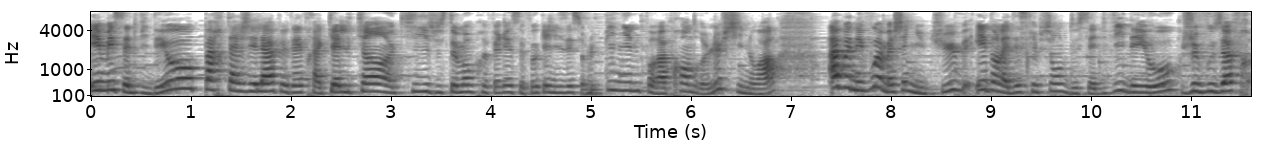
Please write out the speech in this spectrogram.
Aimez cette vidéo, partagez-la peut-être à quelqu'un qui justement préférait se focaliser sur le pinyin pour apprendre le chinois. Abonnez-vous à ma chaîne YouTube et dans la description de cette vidéo, je vous offre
